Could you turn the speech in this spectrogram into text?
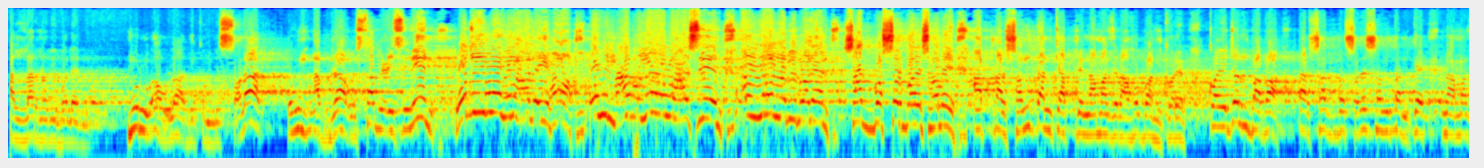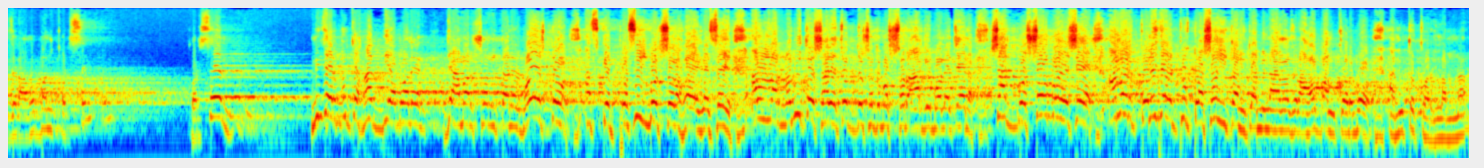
আল্লাহর নবী বলেন, মুরু আউলাদিকুম বিসসালাত, ওহুম আবনাউ সাবঈ সিনিন, ওয়াজিবুহুম আলাইহা, ওহুম আবনাউ আশরিন। আল্লাহর নবী বলেন 7 বছর বয়স হলে আপনার সন্তানকে আপনি নামাজের আহ্বান করেন। কয়জন বাবা তার 7 বছরের সন্তানকে নামাজের আহ্বান করছেন? করছেন? নিজের বুকে হাত দিয়া বলেন যে, আমার সন্তানের বয়স তো আজকে পঁচিশ বছর হয়ে গেছে। আল্লাহ নবী তো সাড়ে চোদ্দ শত বছর আগে বলেছেন, সাত বছর বয়সে আমার কলেজের টুকরা সন্তানকে আমি নামাজের আহ্বান করব। আমি তো করলাম না।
